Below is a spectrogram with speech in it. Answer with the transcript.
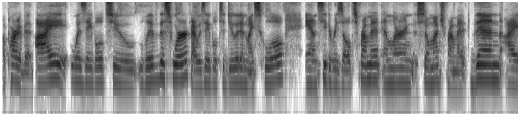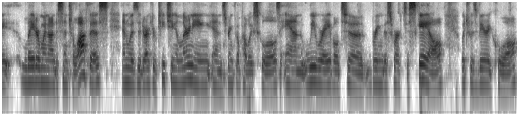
a part of it. I was able to live this work. I was able to do it in my school and see the results from it and learn so much from it. Then I later went on to Central Office and was the director of teaching and learning in Springfield Public Schools. And we were able to bring this work to scale, which was very cool.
